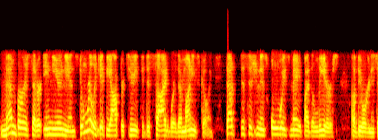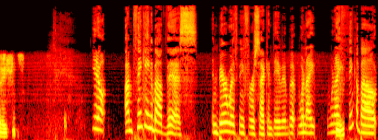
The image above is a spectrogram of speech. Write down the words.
members that are in unions don't really get the opportunity to decide where their money's going. That decision is always made by the leaders of the organizations. You know, I'm thinking about this, and bear with me for a second, David. But when I when mm-hmm. I think about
